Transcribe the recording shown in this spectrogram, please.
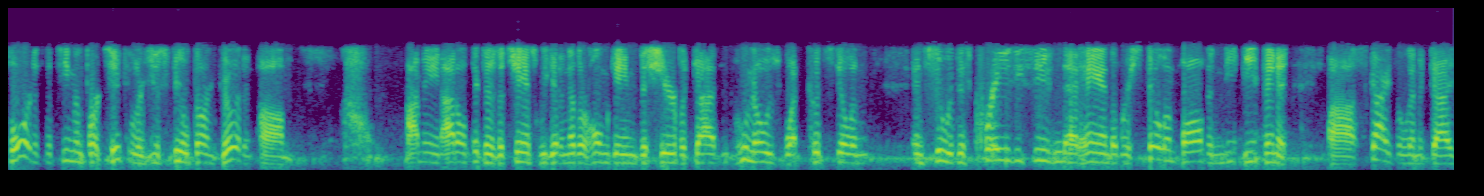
forward as the team in particular, you just feel darn good. Um, I mean, I don't think there's a chance we get another home game this year, but God, who knows what could still ensue with this crazy season at hand that we're still involved and knee deep in it. Uh, sky's the limit, guys.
